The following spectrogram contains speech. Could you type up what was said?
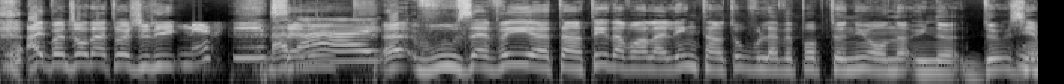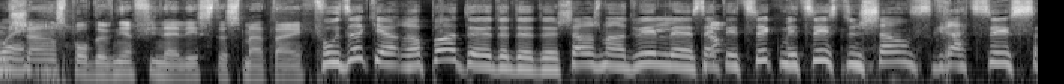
hey, bonne journée à toi, Julie. Merci. Bye Salut. bye. Euh, vous avez euh, tenté d'avoir la ligne tantôt, vous l'avez pas obtenue. On a une deuxième Ouais. chance pour devenir finaliste ce matin. Faut dire qu'il n'y aura pas de, de- de- de changement d'huile euh, synthétique, mais tu sais, c'est une chance gratis.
